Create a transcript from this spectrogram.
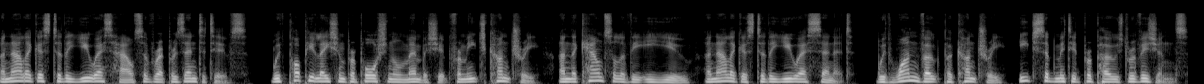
analogous to the US House of Representatives, with population proportional membership from each country, and the Council of the EU, analogous to the US Senate, with one vote per country, each submitted proposed revisions.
